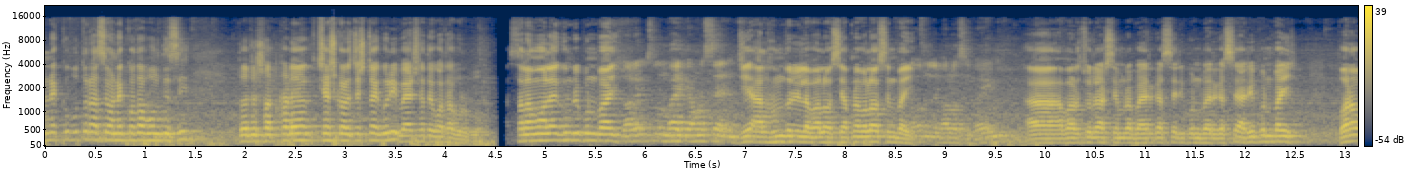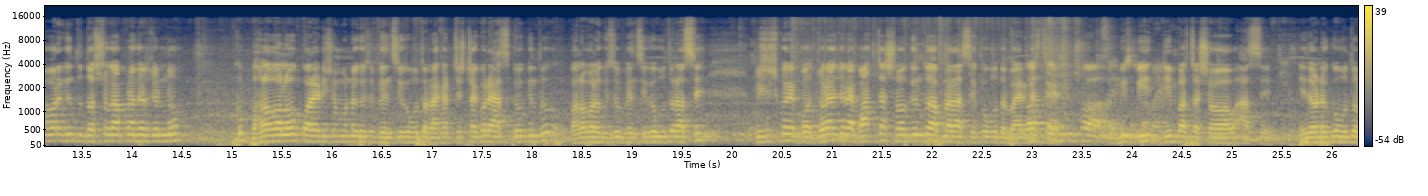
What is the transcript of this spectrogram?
অনেক কবুতর আছে অনেক কথা বলতেছি। তো একটু শর্টকাটে শেষ করার চেষ্টা করি ভাইয়ের সাথে কথা বলব। আসসালামু আলাইকুম রিপুন ভাই। ভাই কেমন আছেন? জি আলহামদুলিল্লাহ ভালো আছি। আপনি ভালো আছেন ভাই? ভালো আছি ভাই। আবার চলে আসছি আমরা ভাইয়ের কাছে রিপন ভাইয়ের কাছে। আর রিপন ভাই বরাবর কিন্তু দর্শক আপনাদের জন্য খুব ভালো ভালো কোয়ালিটি সম্পন্ন কিছু ফেন্সি কবুতর রাখার চেষ্টা করে। আজকেও কিন্তু ভালো ভালো কিছু ফেন্সি কবুতর আছে। বিশেষ করে জোড়ায় জোড়ায় বাচ্চা সহ কিন্তু আপনার আছে কবুতর ভাইয়ের কাছ। থেকে ডিম বাচ্চা সহ আছে। এই ধরনের কবুতর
